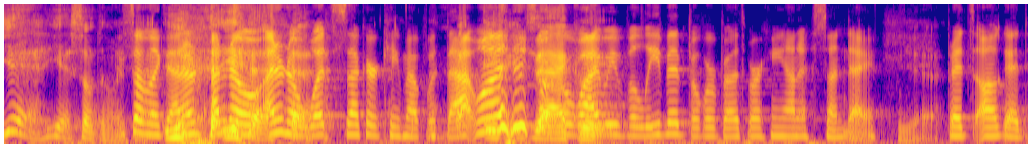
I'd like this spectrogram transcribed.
Yeah, yeah, something like Something like that. that. I don't, I don't know. Yeah. I don't know what sucker came up with that one or why we believe it, but we're both working on a Sunday. Yeah. But it's all good.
